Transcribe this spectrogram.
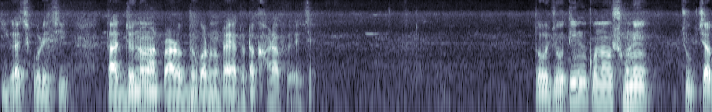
কী কাজ করেছি, তার জন্য আমার প্রারব্ধ কর্মটা এতটা খারাপ হয়েছে। তো যতীন কোনো শুনে চুপচাপ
